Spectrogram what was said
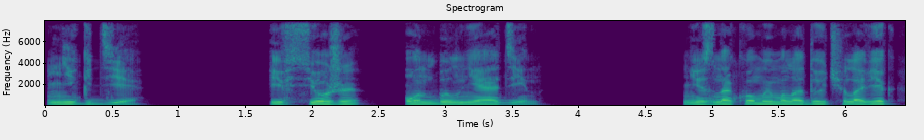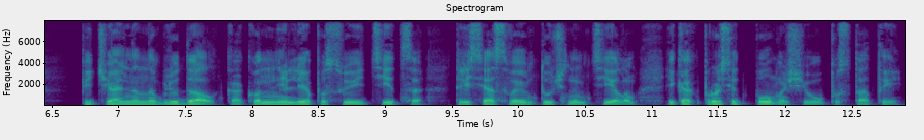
Нигде. И все же он был не один. Незнакомый молодой человек печально наблюдал, как он нелепо суетится, тряся своим тучным телом, и как просит помощи у пустоты.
